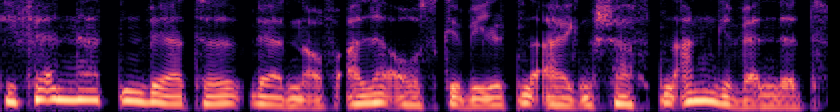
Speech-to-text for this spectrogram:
Die veränderten Werte werden auf alle ausgewählten Eigenschaften angewendet.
